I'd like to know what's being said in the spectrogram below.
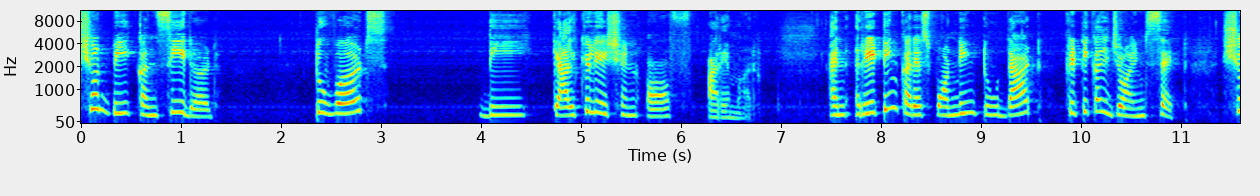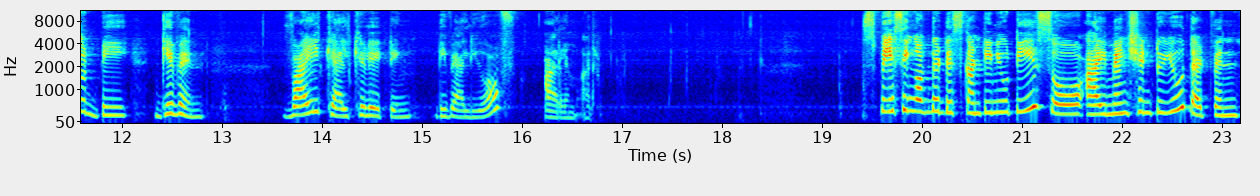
should be considered towards the calculation of RMR and rating corresponding to that critical joint set should be given while calculating the value of RMR. Spacing of the discontinuities. So, I mentioned to you that when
